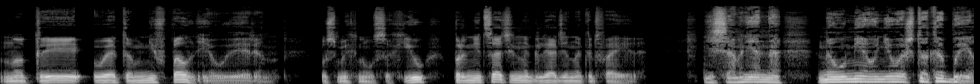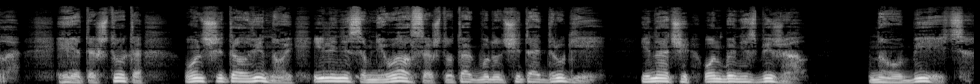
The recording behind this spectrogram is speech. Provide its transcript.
«Но ты в этом не вполне уверен», — усмехнулся Хью, проницательно глядя на Катфаэля. «Несомненно, на уме у него что-то было, и это что-то он считал виной или не сомневался, что так будут считать другие, иначе он бы не сбежал. Но убийца...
